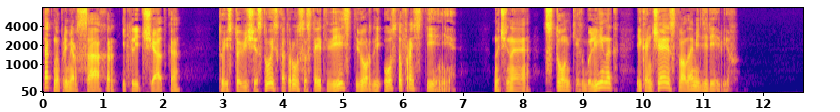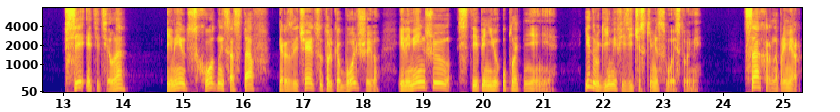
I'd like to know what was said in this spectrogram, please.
Так, например, сахар и клетчатка, то есть то вещество, из которого состоит весь твердый остов растения, начиная с тонких былинок и кончая стволами деревьев. Все эти тела имеют сходный состав и различаются только большую или меньшую степенью уплотнения и другими физическими свойствами. Сахар, например,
